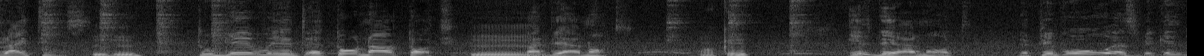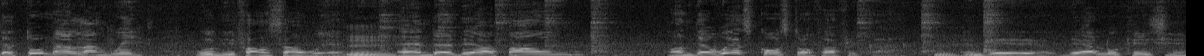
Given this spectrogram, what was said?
writings Mm-hmm. to give it a tonal touch, Mm. but they are not. Okay. If they are not, the people who are speaking the tonal language will be found somewhere, Mm. and uh, they are found on the west coast of Africa. And the, their location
